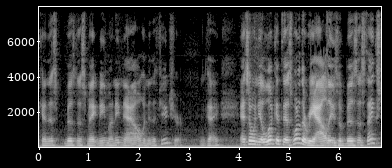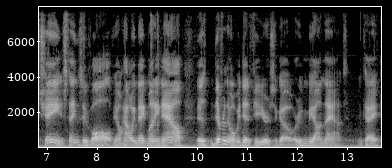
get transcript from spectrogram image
Can this business make me money now and in the future? Okay. And so when you look at this, one of the realities of business, things change, things evolve. You know, how we make money now is different than what we did a few years ago or even beyond that. Okay.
